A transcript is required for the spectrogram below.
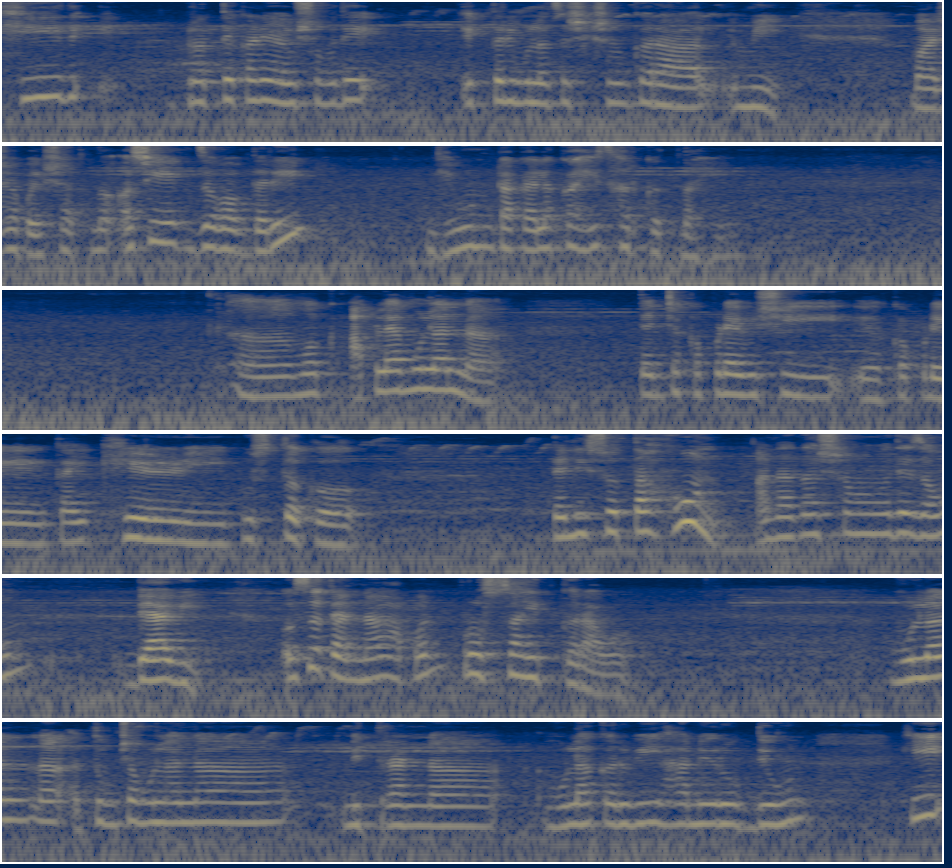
ही प्रत्येकाने आयुष्यामध्ये एकतरी मुलाचं शिक्षण कराल मी माझ्या पैशातनं अशी एक जबाबदारी घेऊन टाकायला काहीच हरकत नाही. मग आपल्या मुलांना त्यांच्या कपड्याविषयी कपडे काही खेळणी पुस्तकं त्यांनी स्वतःहून अनाथाश्रमामध्ये जाऊन द्यावी असं त्यांना आपण प्रोत्साहित करावं. मुलांना तुमच्या मुलांना मित्रांना मुलाकरवी हा निरोप देऊन की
